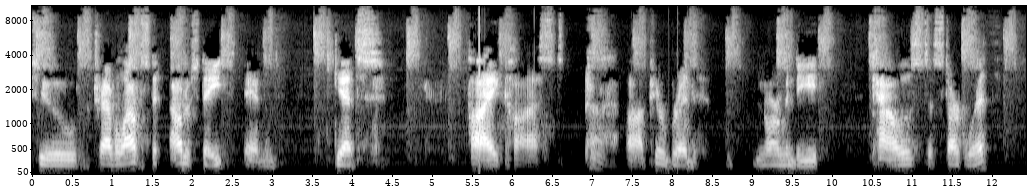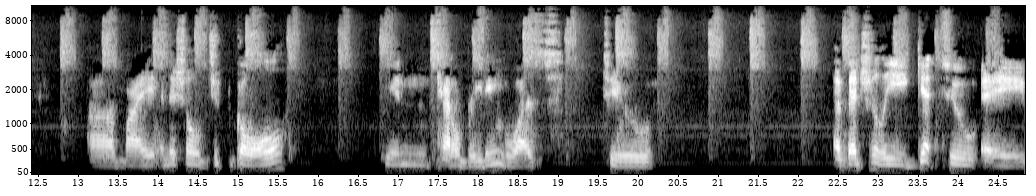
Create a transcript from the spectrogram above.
to travel out, st- out of state and get high cost uh, purebred Normandy cows to start with. Uh, my initial goal in cattle breeding was to eventually get to a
